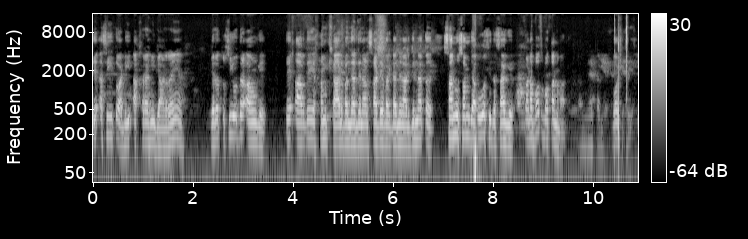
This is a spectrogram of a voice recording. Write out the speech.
ਤੇ ਅਸੀਂ ਤੁਹਾਡੀ ਅੱਖ ਰਾਹੀਂ ਜਾਣ ਰਹੇ ਹਾਂ। ਜਦੋਂ ਤੁਸੀਂ ਉਧਰ ਆਓਗੇ ਤੇ ਆਪਦੇ ਹਮ ਖਿਆਲ ਬੰਦਿਆਂ ਦੇ ਨਾਲ ਸਾਡੇ ਵਰਗਾਂ ਦੇ ਨਾਲ ਜਿੰਨਾ ਕੁ ਸਾਨੂੰ ਸਮਝ ਆ ਉਹ ਅਸੀਂ ਦੱਸਾਂਗੇ। ਤੁਹਾਡਾ ਬਹੁਤ ਬਹੁਤ ਧੰਨਵਾਦ। ਬਹੁਤ ਸ਼ੁਕਰੀਆ।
